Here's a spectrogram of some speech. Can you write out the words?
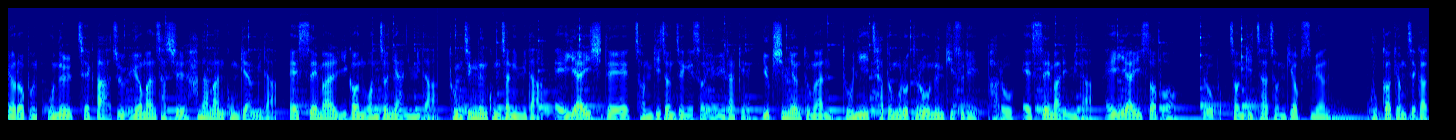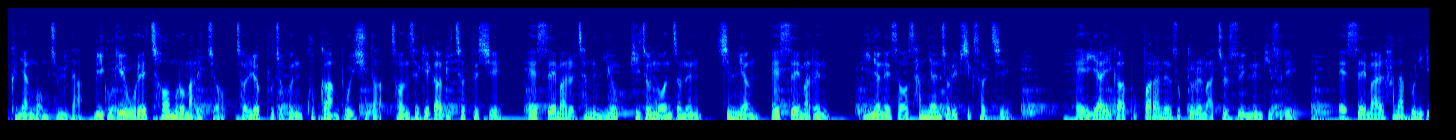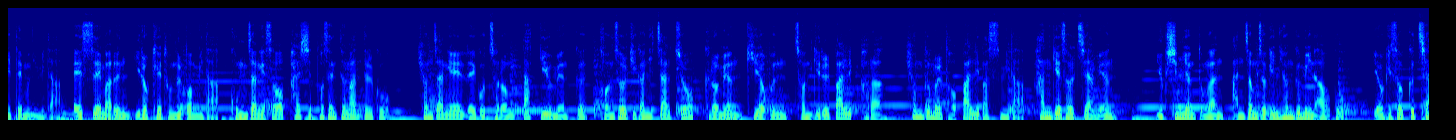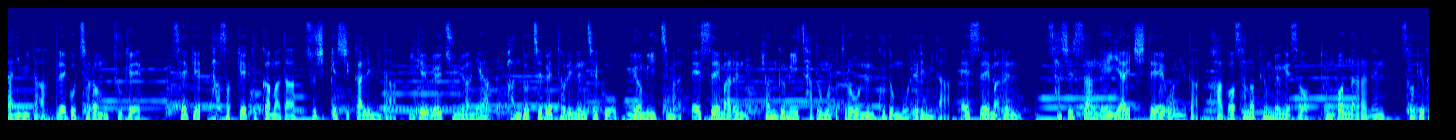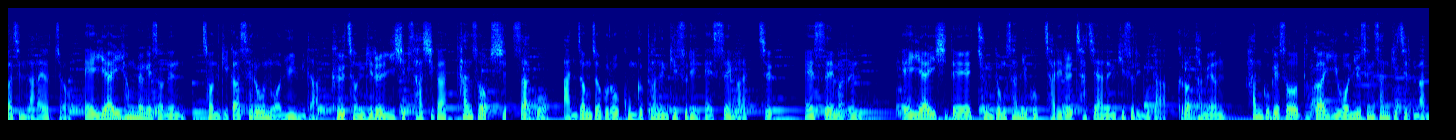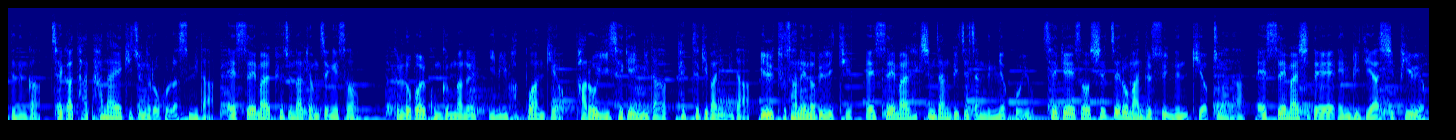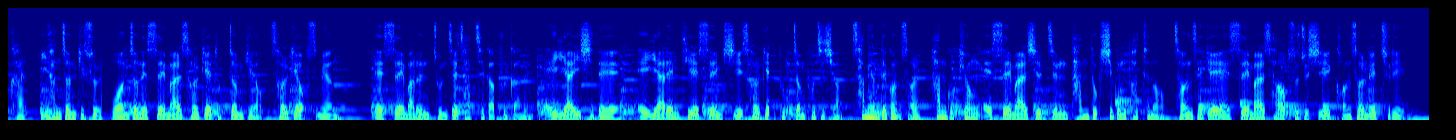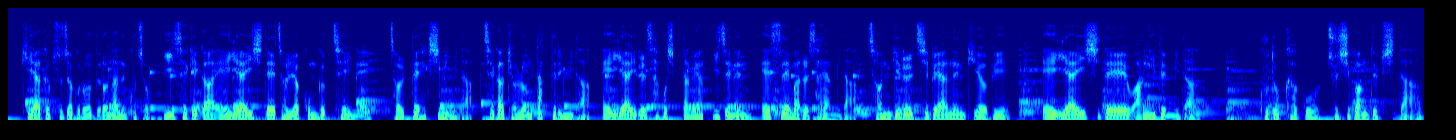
여러분, 오늘 제가 아주 위험한 사실 하나만 공개합니다. SMR 이건 원전이 아닙니다. 돈 찍는 공장입니다. AI 시대의 전기 전쟁에서 유일하게 60년 동안 돈이 자동으로 들어오는 기술이 바로 SMR입니다. AI 서버, 로봇, 전기차 전기 없으면 국가 경제가 그냥 멈춥니다. 미국이 올해 처음으로 말했죠. 전력 부족은 국가 안보 이슈다. 전 세계가 미쳤듯이 SMR을 찾는 이유? 기존 원전은 10년, SMR은 2년에서 3년 조립식 설치. AI가 폭발하는 속도를 맞출 수 있는 기술이 SMR 하나뿐이기 때문입니다. SMR은 이렇게 돈을 멉니다. 공장에서 80% 만들고 현장에 레고처럼 딱 끼우면 끝. 건설 기간이 짧죠? 그러면 기업은 전기를 빨리 팔아 현금을 더 빨리 받습니다. 한 개 설치하면 60년 동안 안정적인 현금이 나오고 여기서 끝이 아닙니다. 레고처럼 두 개, 세 개, 다섯 개 국가마다 수십 개씩 깔립니다. 이게 왜 중요하냐? 반도체 배터리는 재고 위험이 있지만 SMR은 현금이 자동으로 들어오는 구동 모델입니다. SMR은 사실상 AI 시대의 원유다. 과거 산업혁명에서 돈 번 나라는 석유 가진 나라였죠. AI 혁명에서는 전기가 새로운 원유입니다. 그 전기를 24시간 탄소 없이 싸고 안정적으로 공급하는 기술이 SMR, 즉 SMR은 AI 시대의 중동 산유국 자리를 차지하는 기술입니다. 그렇다면 한국에서 누가 이 원유 생산 기지를 만드는가? 제가 단 하나의 기준으로 골랐습니다. SMR 표준화 경쟁에서 글로벌 공급망을 이미 확보한 기업 바로 이세 개입니다. 팩트 기반입니다. 1. 두산에너빌리티 SMR 핵심 장비 제작 능력 보유 세계에서 실제로 만들 수 있는 기업 중 하나 SMR 시대의 엔비디아 CPU 역할 이 한전 기술 원전 SMR 설계 독점 기업 설계 없으면 SMR은 존재 자체가 불가능. AI 시대의 ARM TSMC 설계 독점 포지션. 3현대 건설. 한국형 SMR 실증 단독 시공 파트너. 전 세계 SMR 사업 수주 시 건설 매출이 기하급수적으로 늘어나는 구조. 이 세계가 AI 시대 전력 공급 체인의 절대 핵심입니다. 제가 결론 딱 드립니다. AI를 사고 싶다면 이제는 SMR을 사야 합니다. 전기를 지배하는 기업이 AI 시대의 왕이 됩니다. 구독하고 주식왕 됩시다.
